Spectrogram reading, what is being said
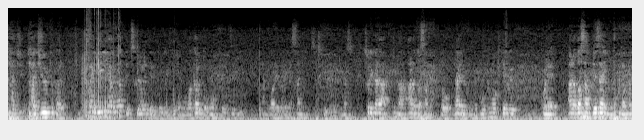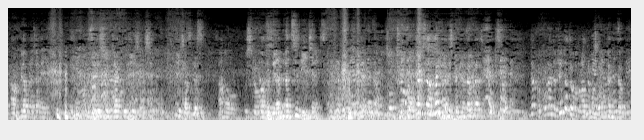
多重多重とかいっぱいレイヤーがあって作られているということも分かると思うので、ぜひあの我々がサインさせていただきます。それから今、新田さんとライル君の僕も着てる、これ、新田さんデザインの福田村、あ、福田村じゃねえ、青春ジャック T シャツ T シャツです。あの後ろは。グラムラ2でいいんじゃないですか。そっちの方がお客さん入ったりして、福田村なんかこの間出たところになってましたもんね。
